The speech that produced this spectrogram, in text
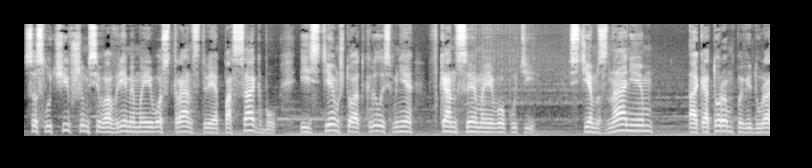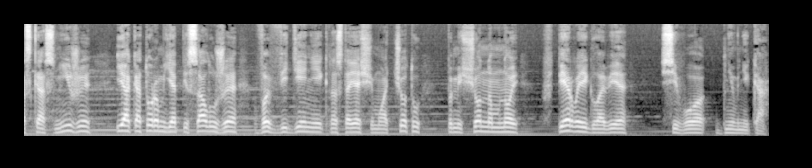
со случившимся во время моего странствия по Сагбу и с тем, что открылось мне в конце моего пути, с тем знанием, о котором поведу рассказ ниже и о котором я писал уже в введении к настоящему отчету, помещенном мной в первой главе сего дневника.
